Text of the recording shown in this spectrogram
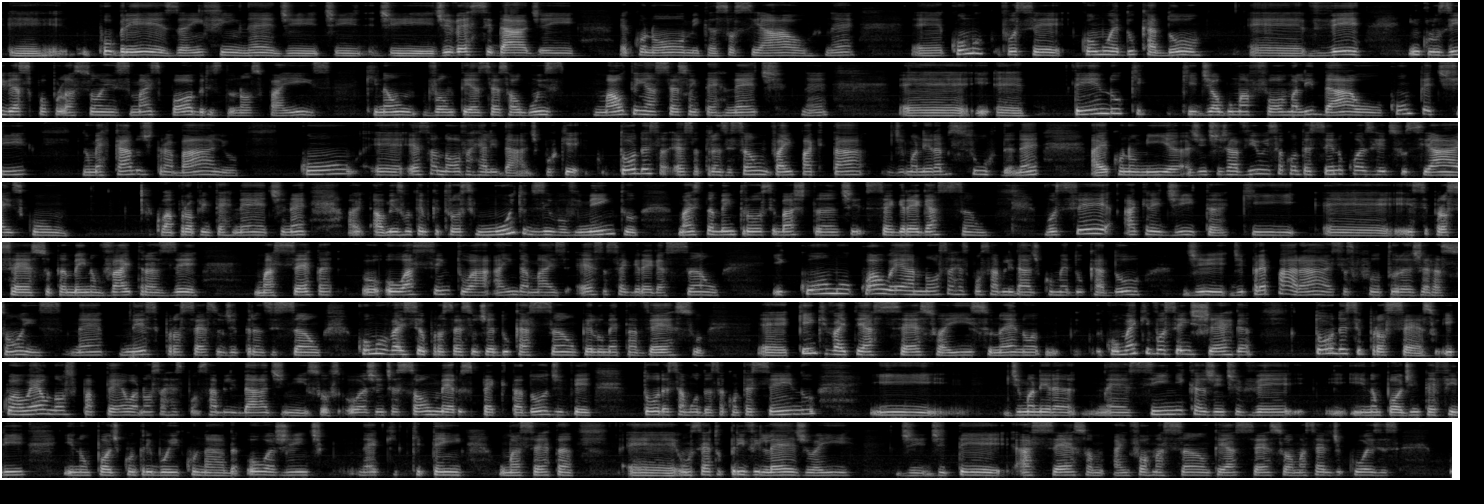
é, pobreza, enfim, né, de, de, de diversidade aí econômica, social, né, é, como você, como educador, é, vê, inclusive, as populações mais pobres do nosso país, que não vão ter acesso, alguns mal têm acesso à internet, né? É, é, tendo que, que, de alguma forma, lidar ou competir no mercado de trabalho com é, essa nova realidade, porque toda essa, essa transição vai impactar de maneira absurda, né? A economia, a gente já viu isso acontecendo com as redes sociais, com com a própria internet, né? Ao mesmo tempo que trouxe muito desenvolvimento, mas também trouxe bastante segregação. Você acredita que é, esse processo também não vai trazer uma certa ou, ou acentuar ainda mais essa segregação? E como qual é a nossa responsabilidade como educador de, de preparar essas futuras gerações né, nesse processo de transição, como vai ser o processo de educação pelo metaverso, é, quem que vai ter acesso a isso, né, no, como é que você enxerga todo esse processo? E qual é o nosso papel, a nossa responsabilidade nisso, ou, ou a gente é só um mero espectador de ver toda essa mudança acontecendo e de maneira né, cínica a gente vê e, e, não pode interferir e não pode contribuir com nada. Ou a gente né, que, que tem uma certa, é, um certo privilégio aí de, de ter acesso à informação, ter acesso a uma série de coisas,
